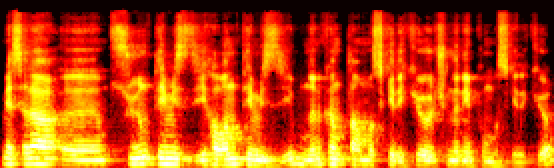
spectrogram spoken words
Mesela e, suyun temizliği, havanın temizliği bunların kanıtlanması gerekiyor, ölçümlerin yapılması gerekiyor.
